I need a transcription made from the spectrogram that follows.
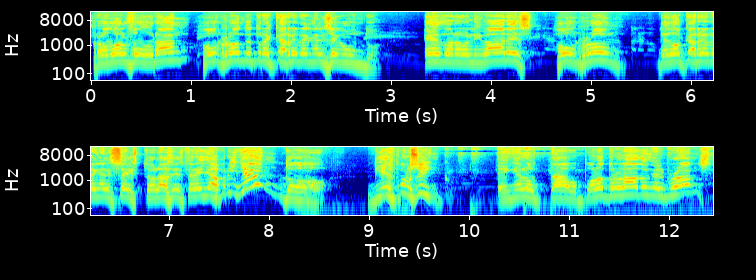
Rodolfo Durán, jonrón de tres carreras en el segundo. Eduardo Olivares, jonrón de dos carreras en el sexto. Las estrellas brillando. 10 por 5 en el octavo. Por otro lado, en el Bronx,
